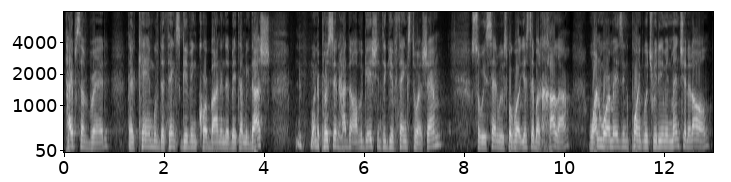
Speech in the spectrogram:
types of bread that came with the Thanksgiving Korban in the Beit HaMikdash, when a person had the obligation to give thanks to Hashem. So we said, we spoke about yesterday about challah. One more amazing point, which we didn't even mention at all,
